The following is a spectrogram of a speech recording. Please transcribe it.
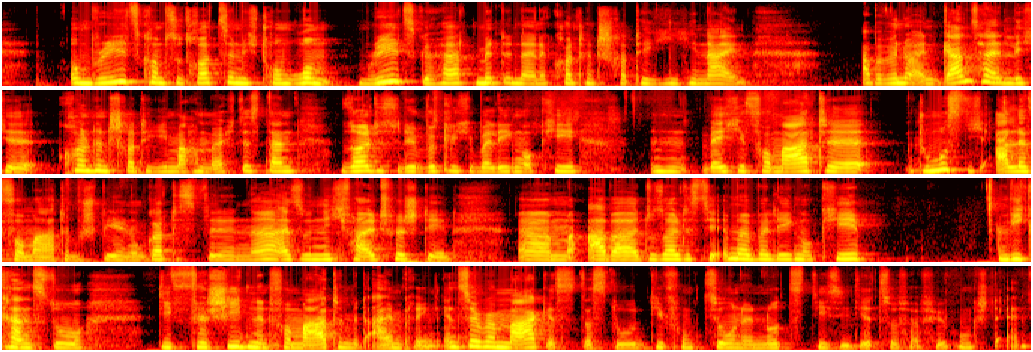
um Reels kommst du trotzdem nicht drum rum. Reels gehört mit in deine Content-Strategie hinein. Aber wenn du eine ganzheitliche Content-Strategie machen möchtest, dann solltest du dir wirklich überlegen, okay, welche Formate, du musst nicht alle Formate bespielen, um Gottes Willen, ne? also nicht falsch verstehen. Ähm, aber du solltest dir immer überlegen, okay, wie kannst du die verschiedenen Formate mit einbringen. Instagram mag es, dass du die Funktionen nutzt, die sie dir zur Verfügung stellen.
